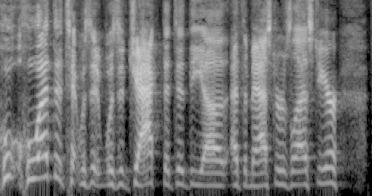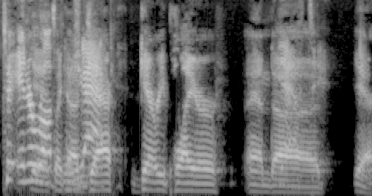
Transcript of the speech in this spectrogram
Who who had the t- was it was it Jack that did the uh, at the Masters last year to Yeah, interrupt it's like a Jack, Jack, Gary Player, and uh, Yeah, yeah,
